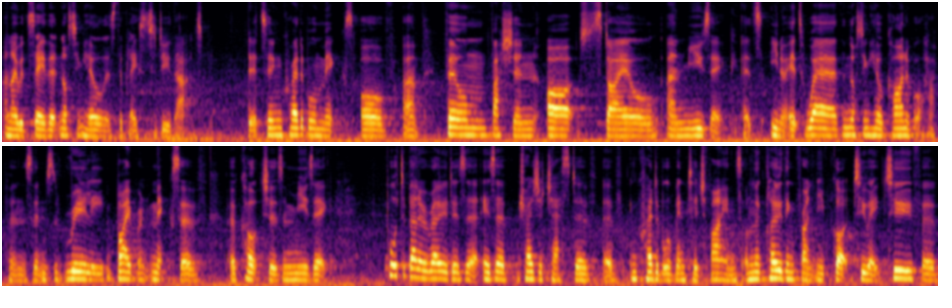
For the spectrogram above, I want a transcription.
And I would say that Notting Hill is the place to do that. It's an incredible mix of um, film, fashion, art, style, and music. It's you know it's where the Notting Hill Carnival happens, and it's a really vibrant mix of, of cultures and music. Portobello Road is a, is a treasure chest of, of incredible vintage finds. On the clothing front, you've got 282 for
